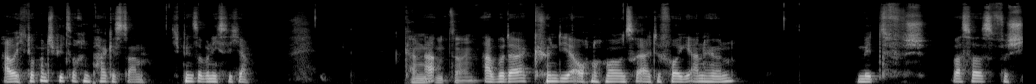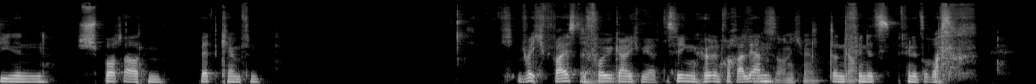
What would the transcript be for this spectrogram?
Aber ich glaube, man spielt es auch in Pakistan. Ich bin es aber nicht sicher. Kann ah, gut sein. Aber da könnt ihr auch noch mal unsere alte Folge anhören. Mit, was war's, verschiedenen Sportarten, Wettkämpfen. Ich, ich weiß die Folge äh, gar nicht mehr. Deswegen hört einfach alle an. Auch nicht mehr. Dann ja. findet's, findet's raus.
